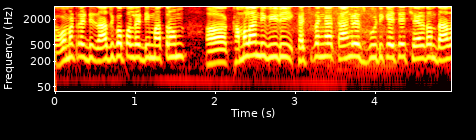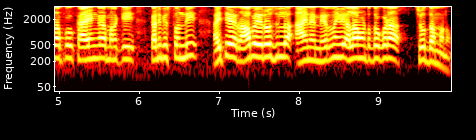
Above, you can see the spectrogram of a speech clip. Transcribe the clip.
కోమటిరెడ్డి రాజగోపాల్ రెడ్డి మాత్రం కమలాన్ని వీడి ఖచ్చితంగా కాంగ్రెస్ గూటికి అయితే చేరడం దాదాపు ఖాయంగా మనకి కనిపిస్తుంది. అయితే రాబోయే రోజుల్లో ఆయన నిర్ణయం ఎలా ఉంటుందో కూడా చూద్దాం మనం.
